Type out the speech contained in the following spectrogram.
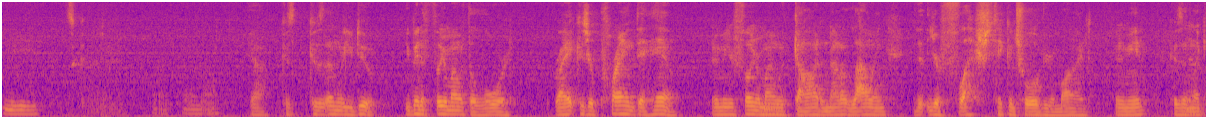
me. it's good Like, I don't know. yeah because cause then what do you do? You begin to fill your mind with the lord right? Because you're praying to him. You know what i mean? You're filling your mind with god and not allowing the, your flesh to take control of your mind. You know what i mean? Because then Yeah. like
